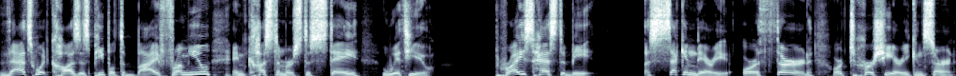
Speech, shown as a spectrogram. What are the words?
that's what causes people to buy from you and customers to stay with you. Price has to be a secondary or a third or tertiary concern.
